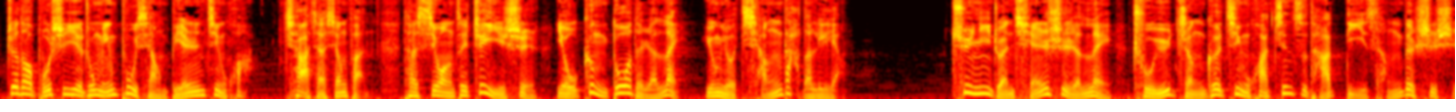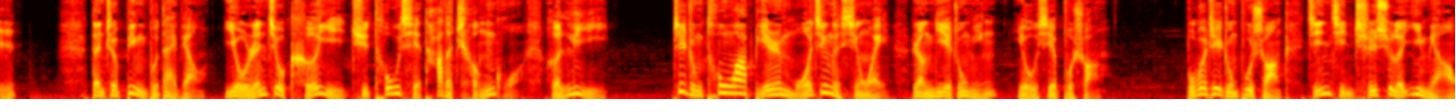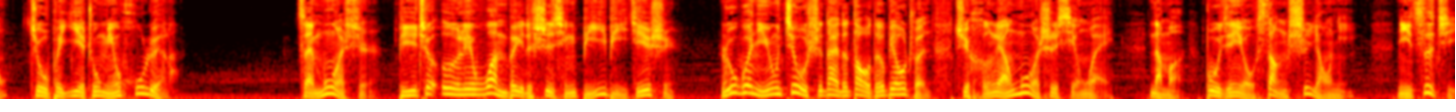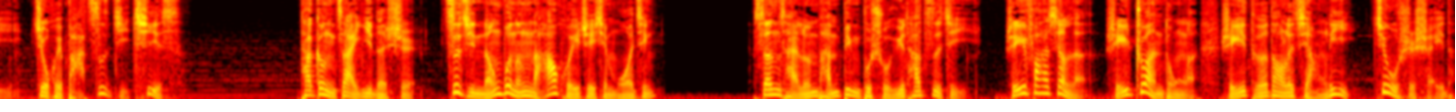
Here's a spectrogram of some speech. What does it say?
这倒不是叶钟明不想别人进化，恰恰相反，他希望在这一世有更多的人类。拥有强大的力量，去逆转前世人类处于整个进化金字塔底层的事实，但这并不代表有人就可以去偷窃他的成果和利益。这种偷挖别人魔晶的行为让叶钟明有些不爽，不过这种不爽仅仅持续了一秒就被叶钟明忽略了。在末世，比这恶劣万倍的事情比比皆是。如果你用旧时代的道德标准去衡量末世行为，那么不仅有丧尸咬你，你自己就会把自己气死。他更在意的是自己能不能拿回这些魔晶。三彩轮盘并不属于他自己，谁发现了，谁转动了，谁得到了奖励，就是谁的。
